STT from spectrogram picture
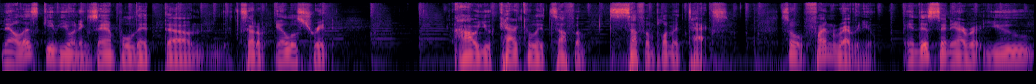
Now let's give you an example that um, sort of illustrate how you calculate self self-employment tax. So fund revenue. In this scenario, you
